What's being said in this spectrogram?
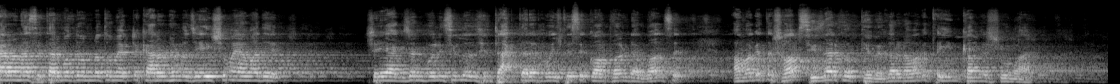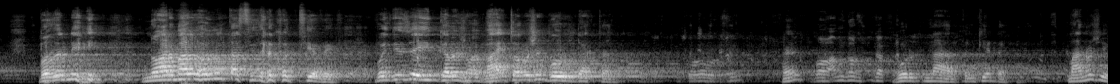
কারণ আছে, তার মধ্যে অন্যতম একটা কারণ হলো যে এই সময় আমাদের সেই একজন বলেছিল যে ডাক্তারের বলতেছে কম্পাউন্ডার বলছে, আমাকে তো সব সিজার করতে হবে, কারণ আমাকে তো ইনকামের সময় বোঝেননি? নর্মাল হলো তা সিজার করতে হবে। বলছি যে ইনকামের সময় ভাই, তো অবশ্যই গরুর ডাক্তার। হ্যাঁ? গরু না তাহলে কে ডাক্তার মানুষই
